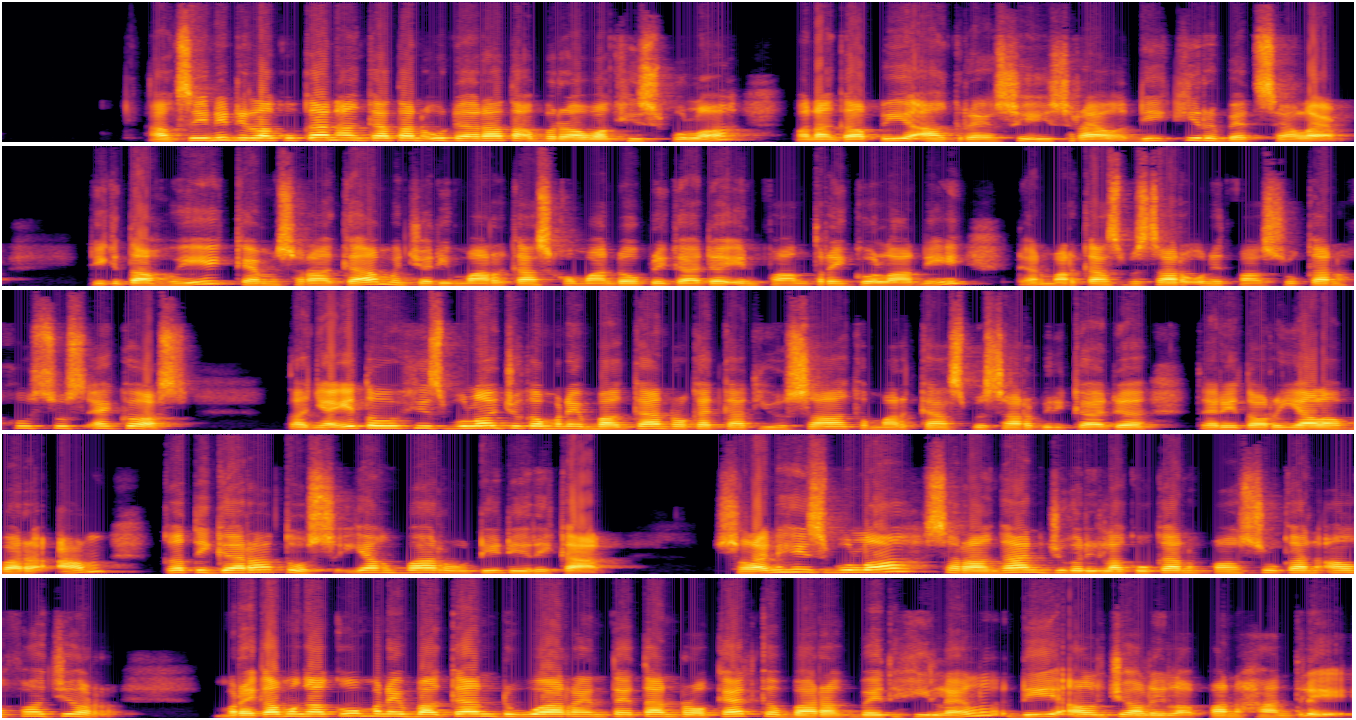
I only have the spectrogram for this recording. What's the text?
Aksi ini dilakukan Angkatan Udara tak berawak Hizbullah menanggapi agresi Israel di Kirbet Selem. Diketahui, Kem Seraga menjadi markas Komando Brigade Infanteri Golani dan markas besar unit pasukan khusus Egos. Tanya itu, Hizbullah juga menembakkan roket Katyusha ke markas besar Brigade Teritorial Baram ke-300 yang baru didirikan. Selain Hizbullah, serangan juga dilakukan pasukan Al-Fajr. Mereka mengaku menembakkan dua rentetan roket ke barak Beit Hillel di Al-Jalil Panhandle.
